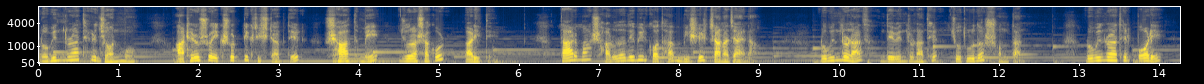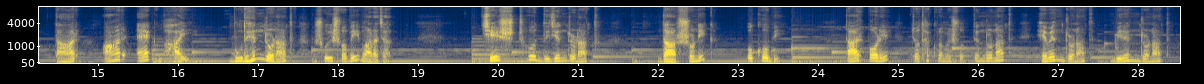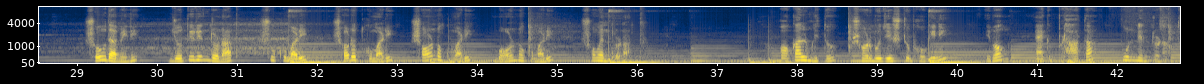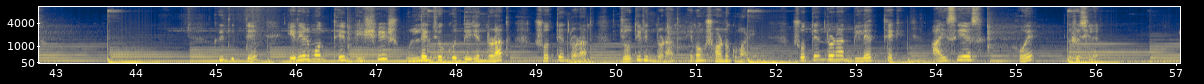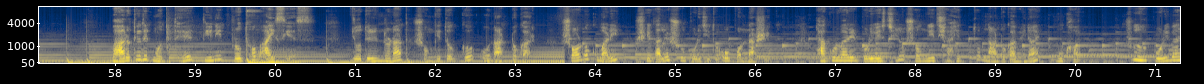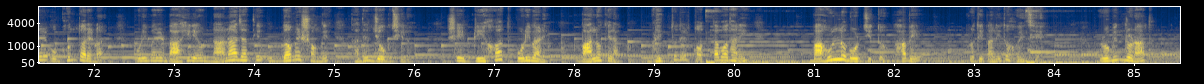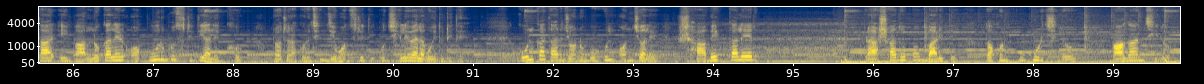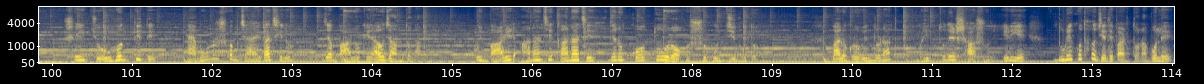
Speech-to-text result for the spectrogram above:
রবীন্দ্রনাথের জন্ম আঠেরোশো একষট্টি খ্রিস্টাব্দের সাত মে জোড়াসাঁকোর বাড়িতে। তার মা সারদা দেবীর কথা বিশেষ জানা যায় না। রবীন্দ্রনাথ দেবেন্দ্রনাথের চতুর্দশ সন্তান। রবীন্দ্রনাথের পরে তার আর এক ভাই বুধেন্দ্রনাথ শৈশবেই মারা যান। জ্যেষ্ঠ দ্বিজেন্দ্রনাথ দার্শনিক ও কবি। তারপরে যথাক্রমে সত্যেন্দ্রনাথ, হেমেন্দ্রনাথ, বীরেন্দ্রনাথ, সৌদামিনী জ্যোতিরিন্দ্রনাথ, সুকুমারী, শরৎকুমারী, স্বর্ণকুমারী, বর্ণকুমারী, সোমেন্দ্রনাথ। অকাল মৃত সর্বজ্যেষ্ঠ ভগিনী এবং এক ভ্রাতা পুণ্যেন্দ্রনাথ। কৃতিত্বে এদের মধ্যে বিশেষ উল্লেখযোগ্য দ্বিজেন্দ্রনাথ, সত্যেন্দ্রনাথ, জ্যোতিরিন্দ্রনাথ এবং স্বর্ণকুমারী। সত্যেন্দ্রনাথ বিলেত থেকে আইসিএস হয়ে এসেছিলেন। ভারতীয়দের মধ্যে তিনি প্রথম আইসিএস, জ্যোতিরিন্দ্রনাথ সঙ্গীতজ্ঞ ও নাট্যকার, স্বর্ণকুমারী সেকালে সুপরিচিত ঔপন্যাসিক। ঠাকুরবাড়ির পরিবেশ ছিল সংগীত, সাহিত্য, নাটকাভিনয় মুখর। শুধু পরিবারের অভ্যন্তরে নয়, পরিবারের বাহিরেও নানা জাতীয় উদ্যমের সঙ্গে তাদের যোগ ছিল। সেই বৃহৎ পরিবারে বালকেরা ভৃত্যদের তত্ত্বাবধানে বাহুল্য বর্জিত ভাবে প্রতিপালিত হয়েছে। রবীন্দ্রনাথ তার এই বাল্যকালের অপূর্ব স্মৃতি আলেখ্য রচনা করেছেন জীবন স্মৃতি ও ছেলেবেলা বই দুটিতে। কলকাতার জনবহুল অঞ্চলে সাবেককালের প্রাসাদোপম বাড়িতে তখন পুকুর ছিল, বাগান ছিল, সেই চৌহদ্দিতে এমন সব জায়গা ছিল যা বালকেরাও জানতো না। ওই বাড়ির আনাচে কানাচে যেন কত রহস্য পুঞ্জীভূত বালক রবীন্দ্রনাথ ভৃত্যদের শাসন এড়িয়ে দূরে কোথাও যেতে পারত না বলে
